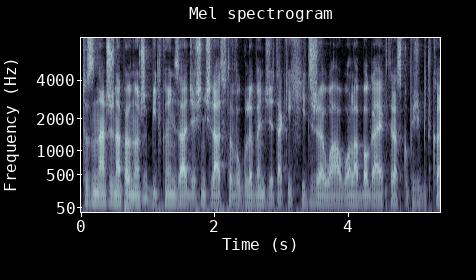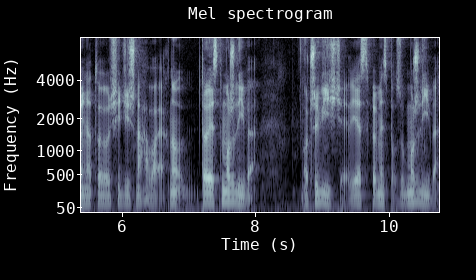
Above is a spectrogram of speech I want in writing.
to znaczy na pewno, że Bitcoin za 10 lat to w ogóle będzie taki hit, że wow, wola Boga, jak teraz kupisz Bitcoina, to siedzisz na Hawajach. No, to jest możliwe. Oczywiście, jest w pewien sposób możliwe.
